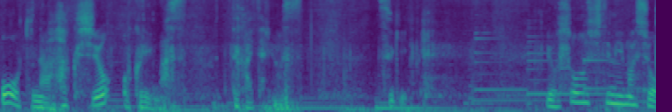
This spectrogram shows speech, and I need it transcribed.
大きな拍手を送ります。って書いてあります。次。予想してみましょう、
